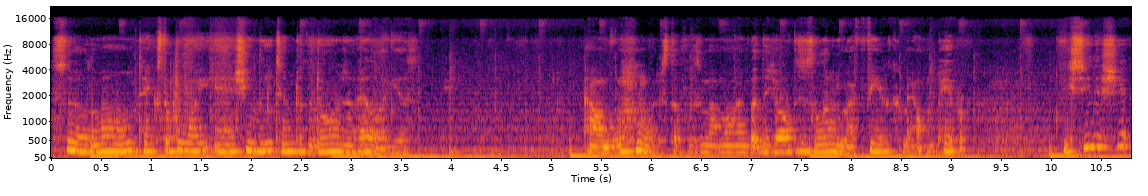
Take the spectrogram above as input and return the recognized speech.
So the mom takes the boy and she leads him to the doors of hell, I guess. I don't know what stuff was in my mind, but y'all, this is literally my fear coming out on paper. You see this shit?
